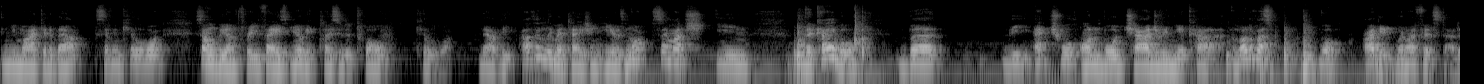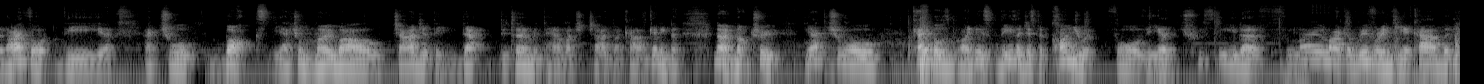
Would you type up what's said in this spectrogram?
and you might get about 7 kilowatt. Some will be on three phase and you'll get closer to 12 kilowatt. Now the other limitation here is not so much in the cable, but the actual onboard charger in your car. A lot of us, well, I did when I first started. I thought the uh, actual box, the actual mobile charger thing, that determined how much charge my car is getting. But no, not true. The actual cables like this, these are just a conduit for the electricity to flow like a river into your car. But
